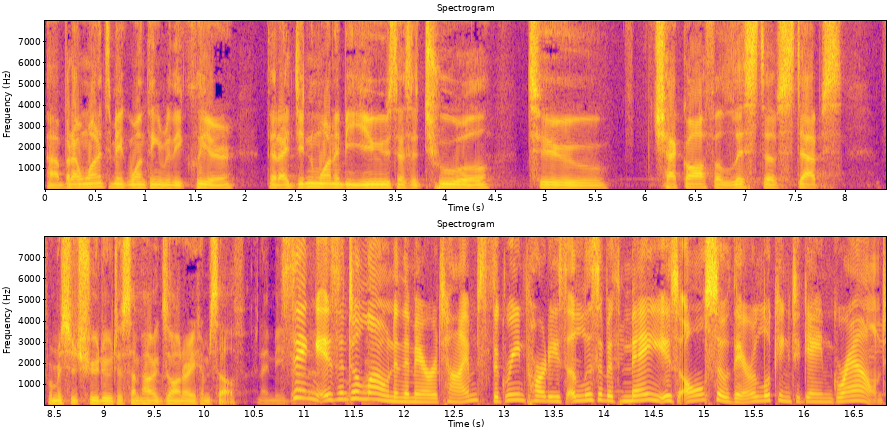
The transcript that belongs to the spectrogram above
Uh, but I wanted to make one thing really clear that I didn't want to be used as a tool to check off a list of steps for Mr. Trudeau to somehow exonerate himself. Singh isn't alone in the Maritimes. The Green Party's Elizabeth May is also there looking to gain ground.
